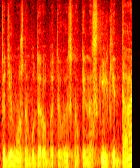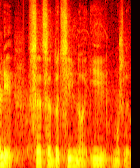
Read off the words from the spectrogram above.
Тоді можна буде робити висновки, наскільки далі все це доцільно і можливо.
